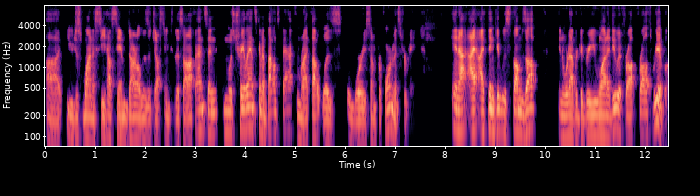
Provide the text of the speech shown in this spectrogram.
Uh, you just want to see how Sam Darnold is adjusting to this offense, and, and was Trey Lance going to bounce back from what I thought was a worrisome performance for me. And I, I- I think it was thumbs up in whatever degree you want to do it for all, for all three of them.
